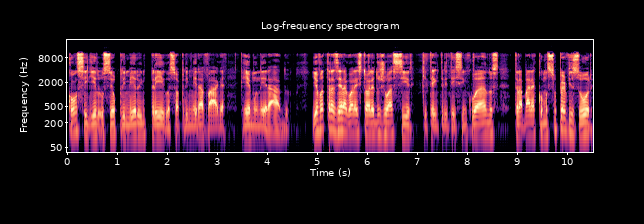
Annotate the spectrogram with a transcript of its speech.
conseguir o seu primeiro emprego, a sua primeira vaga remunerado. E eu vou trazer agora a história do Joacir, que tem 35 anos, trabalha como supervisor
